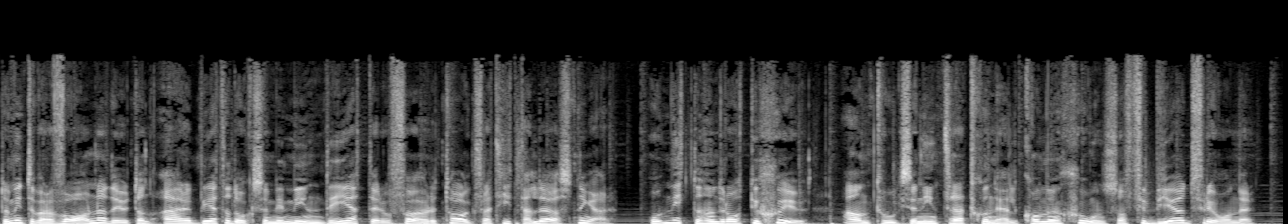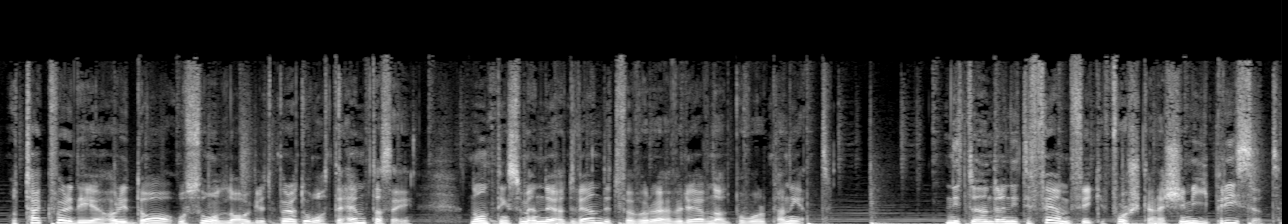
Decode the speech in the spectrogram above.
De inte bara varnade utan arbetade också med myndigheter och företag för att hitta lösningar. Och 1987 antogs en internationell konvention som förbjöd freoner och tack vare det har idag ozonlagret börjat återhämta sig. Någonting som är nödvändigt för vår överlevnad på vår planet. 1995 fick forskarna Kemipriset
